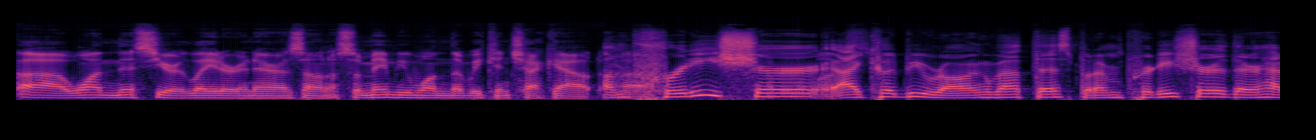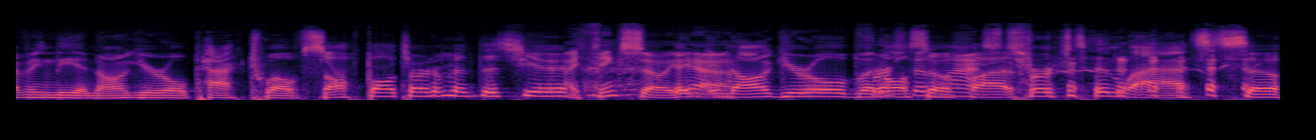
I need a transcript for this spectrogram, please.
uh, one this year later in Arizona. So maybe one that we can check out. I'm uh, pretty sure. I could be wrong about this, but I'm pretty sure they're having the inaugural Pac-12 softball tournament this year. I think so, In- yeah. inaugural, but First and also fi- last. first and last. so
